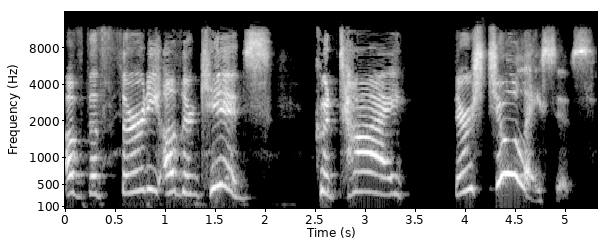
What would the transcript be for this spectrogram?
of the 30 other kids could tie their shoelaces.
